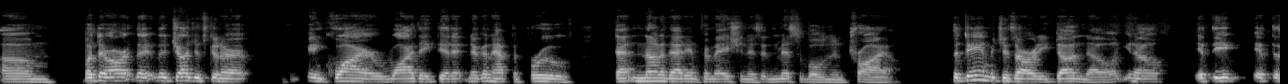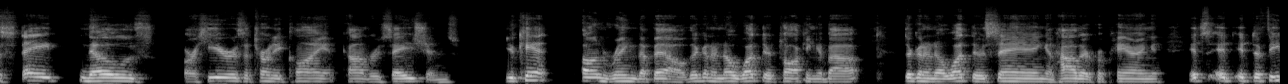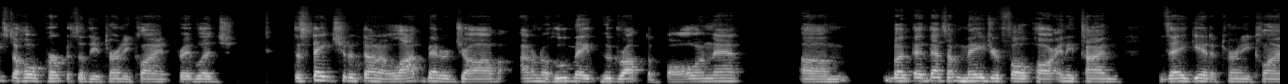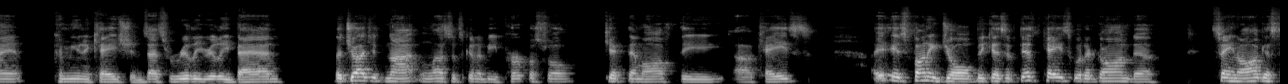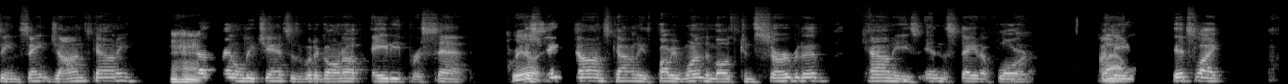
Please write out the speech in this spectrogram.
Um, but there are the, the judge is going to inquire why they did it, and they're going to have to prove that none of that information is admissible in a trial. The damage is already done, though. You know, if the if the state knows or hears attorney-client conversations, you can't unring the bell. They're going to know what they're talking about. They're going to know what they're saying and how they're preparing. It's it, it defeats the whole purpose of the attorney-client privilege the state should have done a lot better job. I don't know who made who dropped the ball on that. Um, but that, that's a major faux pas. Anytime they get attorney-client communications, that's really really bad. The judge is not, unless it's going to be purposeful, kick them off the uh, case. It's funny, Joel, because if this case would have gone to St. Augustine, St. Johns County, mm-hmm. death penalty chances would have gone up 80%. Really? St. Johns County is probably one of the most conservative counties in the state of Florida. Wow. I mean, it's like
